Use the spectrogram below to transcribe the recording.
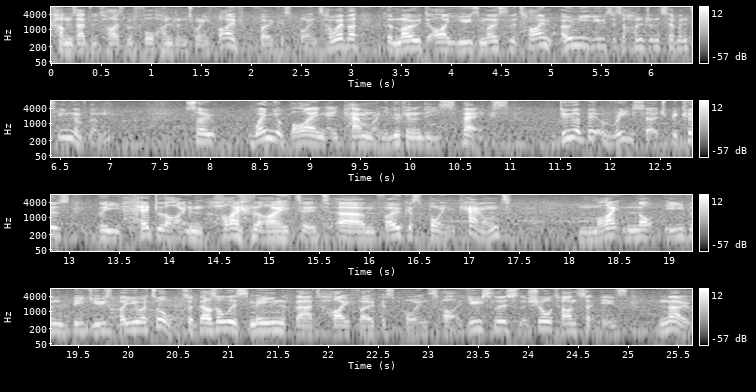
comes advertised with 425 focus points. However, the mode I use most of the time only uses 117 of them. So when you're buying a camera and you're looking at these specs, do a bit of research because the headline highlighted um, focus point count might not even be used by you at all. So does all this mean that high focus points are useless? The short answer is no.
